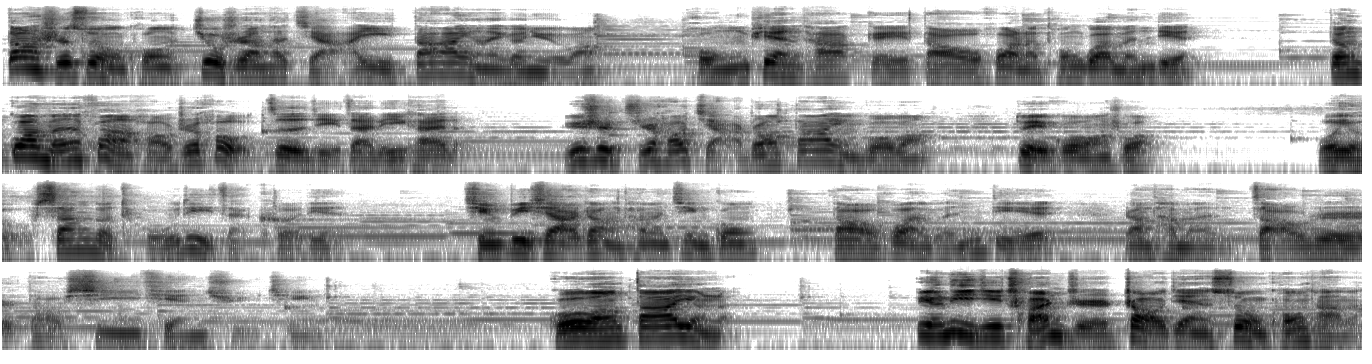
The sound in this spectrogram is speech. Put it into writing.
当时孙悟空就是让他假意答应那个女王，哄骗他给倒换了通关文牒，等关文换好之后自己再离开的。于是只好假装答应国王，对国王说：“我有三个徒弟在客店，请陛下让他们进宫倒换文牒，让他们早日到西天取经。”国王答应了，并立即传旨召见孙悟空他们。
